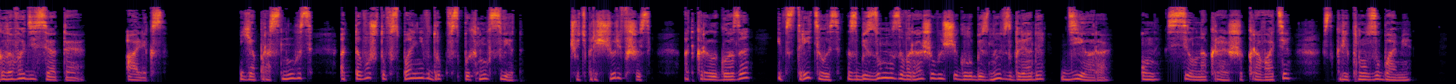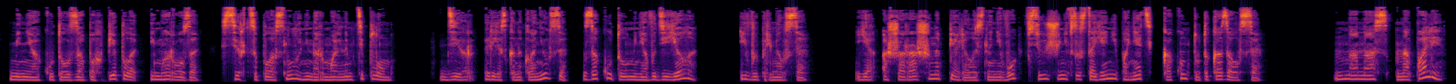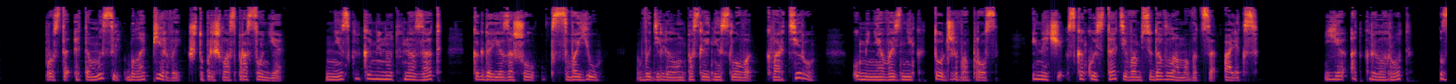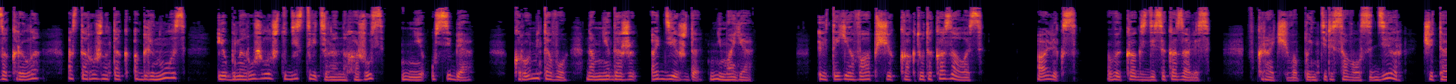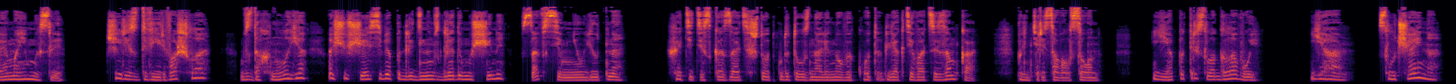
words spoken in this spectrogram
Глава десятая. Алекс. Я проснулась от того, что в спальне вдруг вспыхнул свет. Чуть прищурившись, открыла глаза и встретилась с безумно завораживающей голубизной взгляда Диара. Он сел на краешек кровати, скрипнул зубами. Меня окутал запах пепла и мороза, сердце полоснуло ненормальным теплом. Диар резко наклонился, закутал меня в одеяло и выпрямился. Я ошарашенно пялилась на него, все еще не в состоянии понять, как он тут оказался. «На нас напали?» Просто эта мысль была первой, что пришла с просонья. Несколько минут назад, когда я зашел в свою, выделил он последнее слово, квартиру, у меня возник тот же вопрос. Иначе с какой стати вам сюда вламываться, Алекс? Я открыла рот, закрыла, осторожно так оглянулась и обнаружила, что действительно нахожусь не у себя. Кроме того, на мне даже одежда не моя. Это я вообще как тут оказалась? Алекс, вы как здесь оказались? Вкратчиво поинтересовался Дер, читая мои мысли. Через дверь вошла, вздохнула я, ощущая себя под ледяным взглядом мужчины совсем неуютно. Хотите сказать, что откуда-то узнали новый код для активации замка? поинтересовался он. Я потрясла головой. Я случайно?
